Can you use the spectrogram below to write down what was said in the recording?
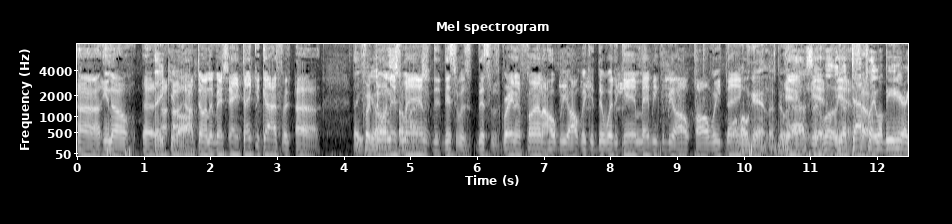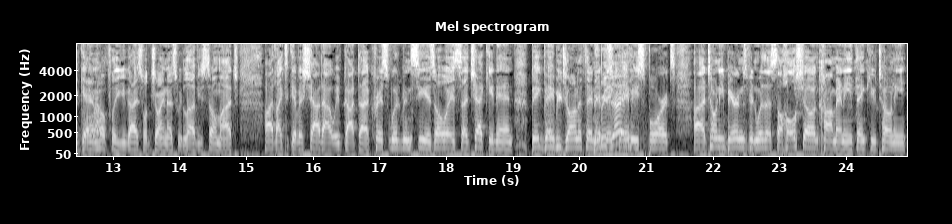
uh, you know, uh, Thank you uh, out there on the bench. Hey, thank you guys for. Thank for doing this, so man. much. This was this was great and fun. I hope we all we could do it again. Maybe it could be all all week thing. Well, again, let's do it. Yeah, Absolutely. yeah, well, yeah. definitely. So- we'll be here again. Hopefully, you guys will join us. We love you so much. I'd like to give a shout out. We've got uh, Chris Woodman C as always uh, checking in. Big Baby Jonathan at Big Baby Sports. Uh, Tony Bearden's been with us the whole show and commenting. Thank you, Tony.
